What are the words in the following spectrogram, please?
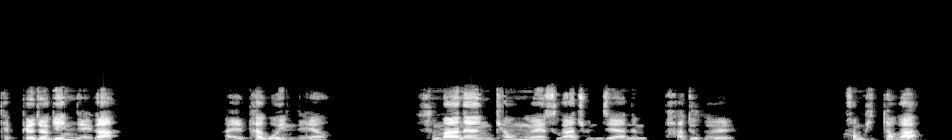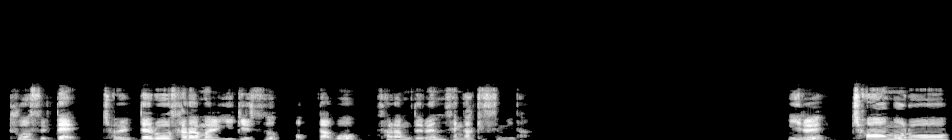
대표적인 예가 알파고인데요. 수많은 경우의 수가 존재하는 바둑을 컴퓨터가 두었을 때 절대로 사람을 이길 수 없다고 사람들은 생각했습니다. 이를 처음으로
